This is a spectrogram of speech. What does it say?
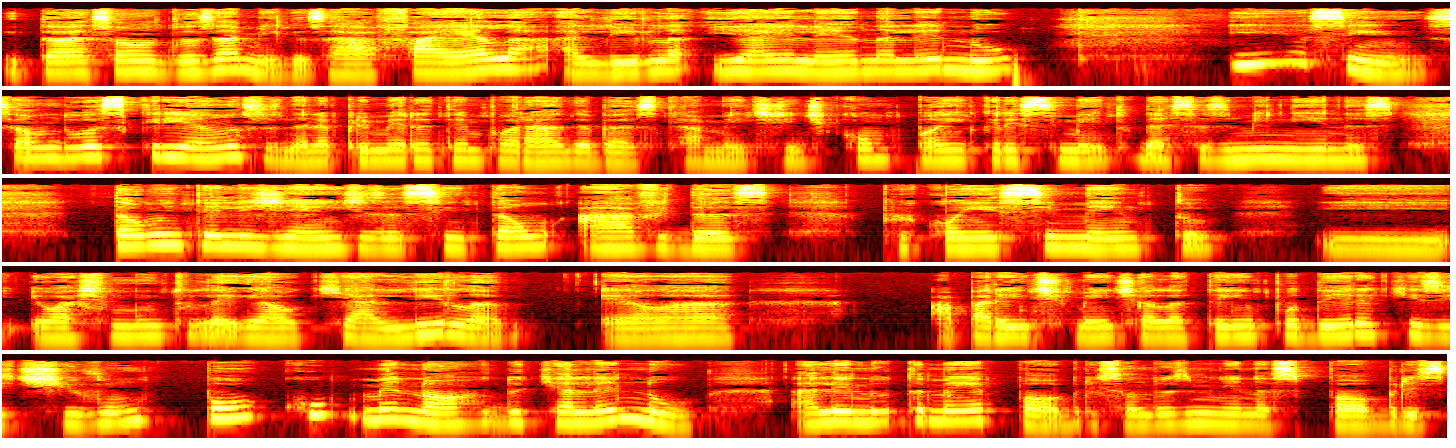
Então essas são as duas amigas, a Rafaela, a Lila e a Helena Lenu. E assim, são duas crianças, né? Na primeira temporada, basicamente, a gente acompanha o crescimento dessas meninas tão inteligentes, assim, tão ávidas por conhecimento. E eu acho muito legal que a Lila, ela aparentemente ela tem um poder aquisitivo um pouco menor do que a Lenu. A Lenu também é pobre, são duas meninas pobres,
